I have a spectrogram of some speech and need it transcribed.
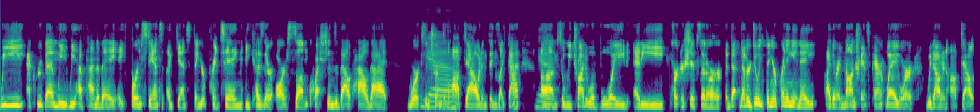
we at GroupM, we we have kind of a, a firm stance against fingerprinting because there are some questions about how that works yeah. in terms of opt out and things like that. Yeah. Um, so we try to avoid any partnerships that are that, that are doing fingerprinting in a either a non transparent way or without an opt out.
